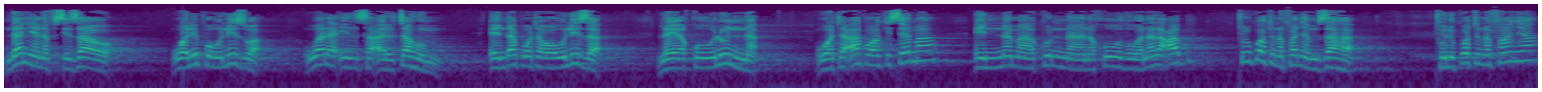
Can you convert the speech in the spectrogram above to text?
ndani ya nafsi zao. Walipoulizwa wala insaaltahum endapo utawauliza la yaqulunna wataapa wakisema innama kunna nakhudhu wa nal'ab tulikuwa tunafanya mzaha. Tulikuwa tunafanya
